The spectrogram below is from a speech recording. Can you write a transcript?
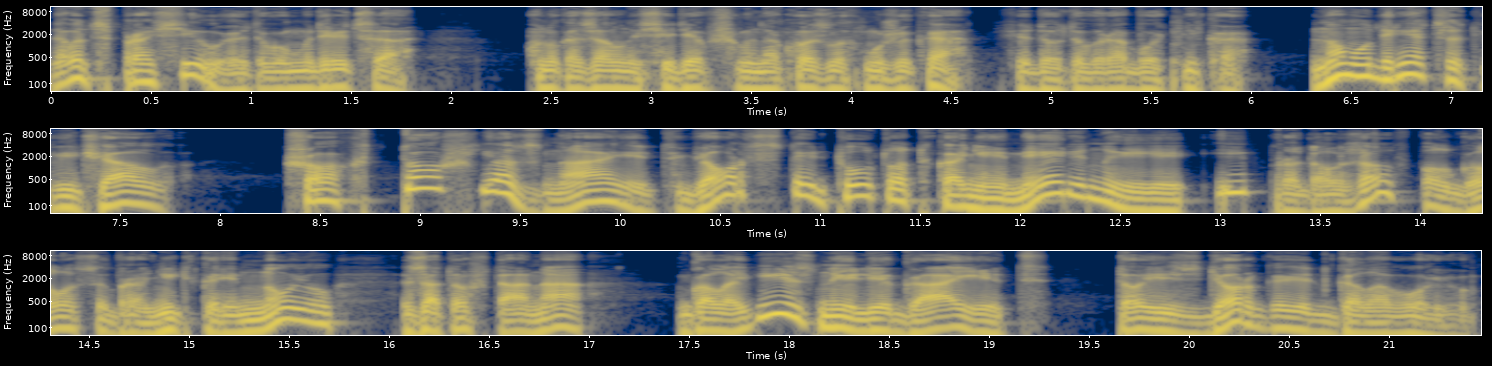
Да вот спроси у этого мудреца. Он указал на сидевшего на козлах мужика, Федотова работника. Но мудрец отвечал, что кто ж я знает, версты тут от конемеренные, и продолжал в полголоса бронить коренную за то, что она головизны легает, то есть дергает головою.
